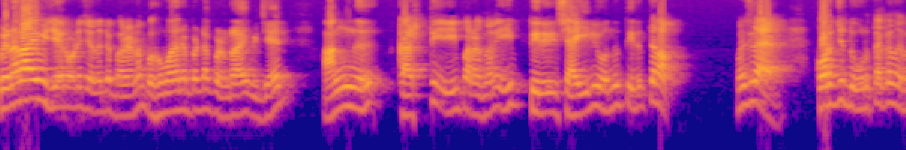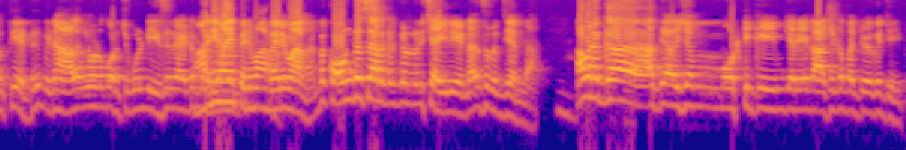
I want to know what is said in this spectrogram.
പിണറായി വിജയനോട് ചെന്നിട്ട് പറയണം ബഹുമാനപ്പെട്ട പിണറായി വിജയൻ അങ്ങ് കഷ്ടി ഈ പറയുന്ന ഈ തിരു ശൈലി ഒന്ന് തിരുത്തണം. മനസ്സിലായോ? കുറച്ച് ദൂരത്തൊക്കെ നിർത്തിയിട്ട് പിന്നെ ആളുകളോട് കുറച്ചും കൂടി ഡീസന്റ് ആയിട്ട് പെരുമാറണം. ഇപ്പൊ കോൺഗ്രസ്സുകാർക്കൊക്കെ ഉള്ള ഒരു ശൈലിയുണ്ട് അത് ശ്രദ്ധിച്ചേണ്ട. അവരൊക്കെ അത്യാവശ്യം മോഷ്ടിക്കുകയും ചെറിയ കാശൊക്കെ പറ്റുകയൊക്കെ ചെയ്യും.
